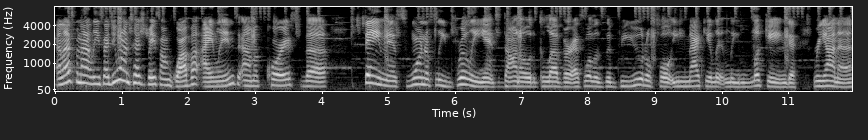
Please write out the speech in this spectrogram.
And last but not least, I do want to touch base on Guava Island. Um, of course, the famous, wonderfully brilliant Donald Glover, as well as the beautiful, immaculately looking Rihanna.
